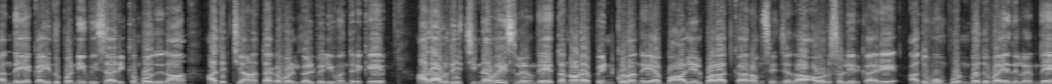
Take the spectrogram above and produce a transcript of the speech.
தந்தையை கைது பண்ணி விசாரிக்கும் போதுதான் அதிர்ச்சியான தகவல்கள் வெளிவந்திருக்கு. அதாவது சின்ன வயசுல இருந்தே தன்னோட பெண் குழந்தைய பாலியல் பலாத்காரம் செஞ்சதா அவர் சொல்லியிருக்காரு. அதுவும் ஒன்பது வயதுல இருந்தே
